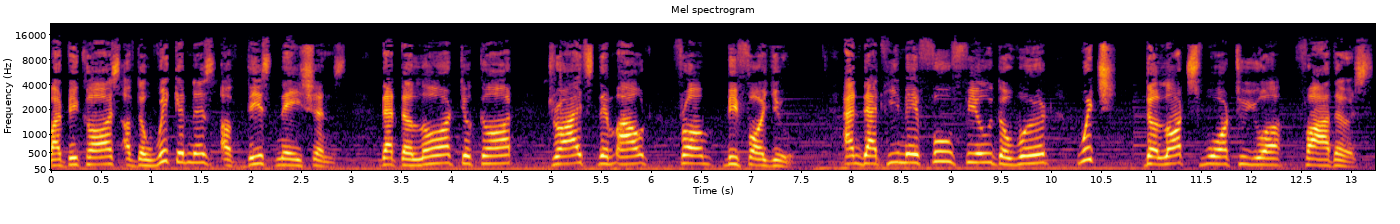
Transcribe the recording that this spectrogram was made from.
but because of the wickedness of these nations, that the Lord your God drives them out from before you, and that he may fulfill the word which the Lord swore to your fathers,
